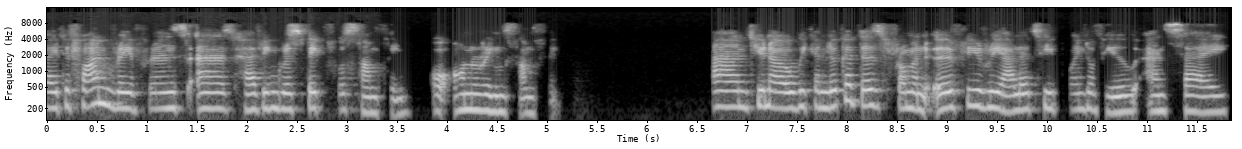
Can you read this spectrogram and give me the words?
they define reverence as having respect for something or honoring something. And, you know, we can look at this from an earthly reality point of view and say,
